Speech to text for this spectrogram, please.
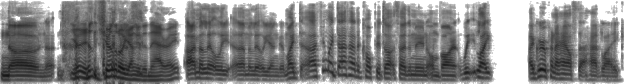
No, no. You're you're a little younger than that, right? I'm a little, I'm a little younger. My, I think my dad had a copy of Dark Side of the Moon on vinyl. We like, I grew up in a house that had like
